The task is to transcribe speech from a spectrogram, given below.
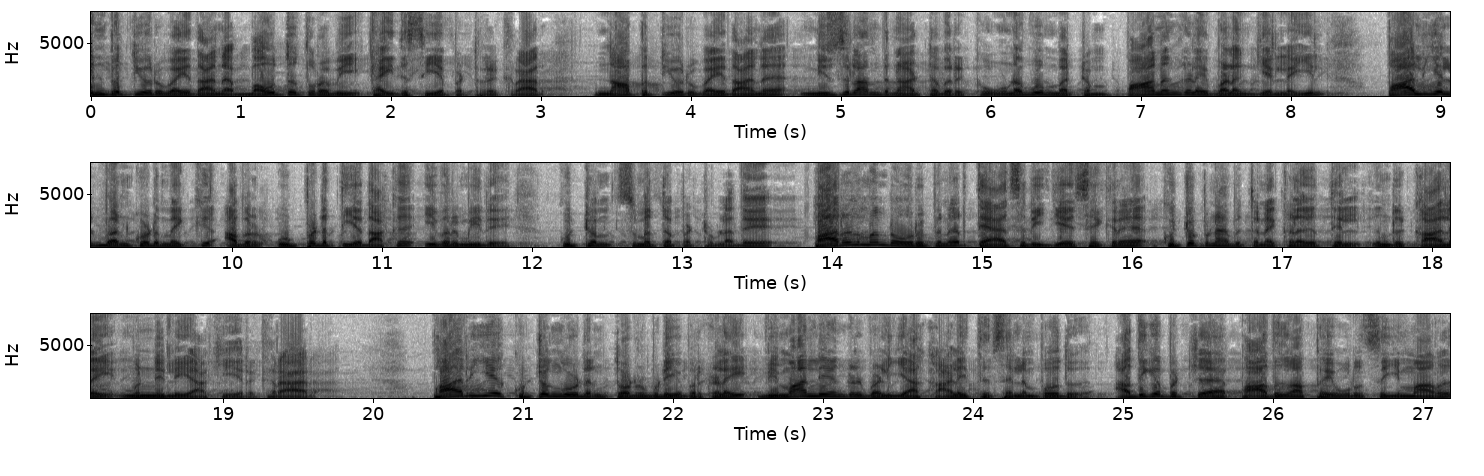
எண்பத்தி ஒரு வயதான பௌத்த துறவி கைது செய்யப்பட்டிருக்கிறார். நாற்பத்தி ஒரு வயதான நியூசிலாந்து நாட்டவருக்கு உணவு மற்றும் பானங்களை வழங்கிய நிலையில் பாலியல் வன்கொடுமைக்கு அவர் உட்படுத்தியதாக இவர் மீது குற்றம் சுமத்தப்பட்டுள்ளது. பாராளுமன்ற உறுப்பினர் தியாசிரி ஜெயசேகர குற்றப்புலனாய்வு திணைக்களத்தில் இன்று காலை முன்னிலையாகியிருக்கிறார். பாரிய குற்றங்களுடன் தொடர்புடையவர்களை விமானியங்கள் வழியாக அழைத்து செல்லும் போது அதிகபட்ச பாதுகாப்பை உறுதி செய்யுமாறு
